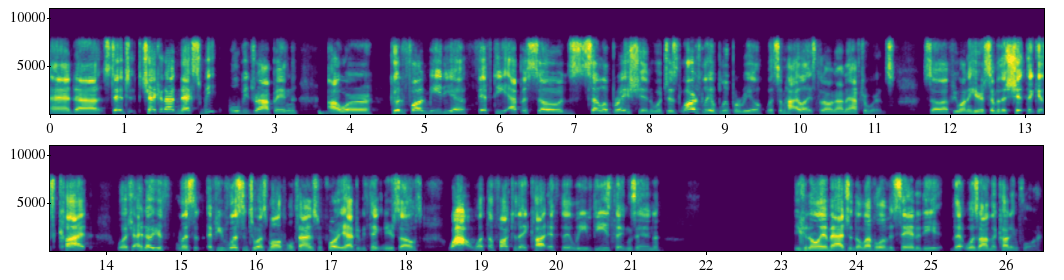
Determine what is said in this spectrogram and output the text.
And uh, stay, check it out next week. We'll be dropping our Good Fun Media 50 episodes celebration, which is largely a blooper reel with some highlights thrown on afterwards. So if you want to hear some of the shit that gets cut, which I know you're listen, if you've listened to us multiple times before, you have to be thinking to yourselves, "Wow, what the fuck do they cut if they leave these things in?" You can only imagine the level of insanity that was on the cutting floor.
